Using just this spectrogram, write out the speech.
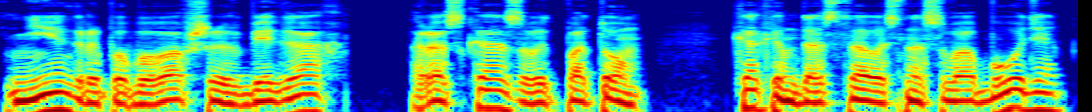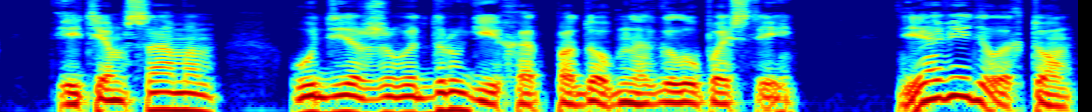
Негры, побывавшие в бегах, рассказывают потом, как им досталось на свободе, и тем самым удерживают других от подобных глупостей. Я видел их, Том,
